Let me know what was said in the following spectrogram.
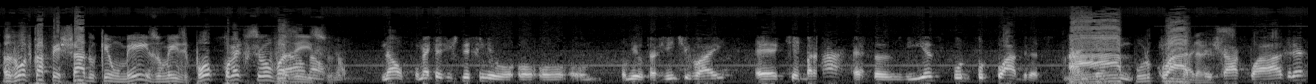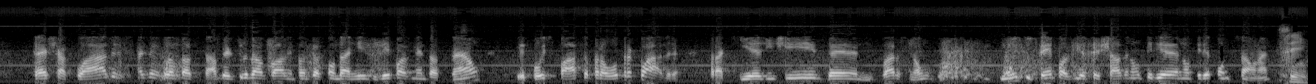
elas vão ficar fechadas o quê? Um mês, um mês e pouco? Como é que vocês vão fazer não, isso? Não, não. Como é que a gente definiu, o, o, o, Milton? A gente vai é, quebrar essas vias por, por quadras. né? Ah, assim, por quadras. Vai fechar a quadra, fecha a quadra, faz a, a abertura da vala, a implantação da rede de pavimentação, depois passa para outra quadra. Para que a gente, é, claro, senão muito tempo a via fechada não teria, não teria condição, né? Sim.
